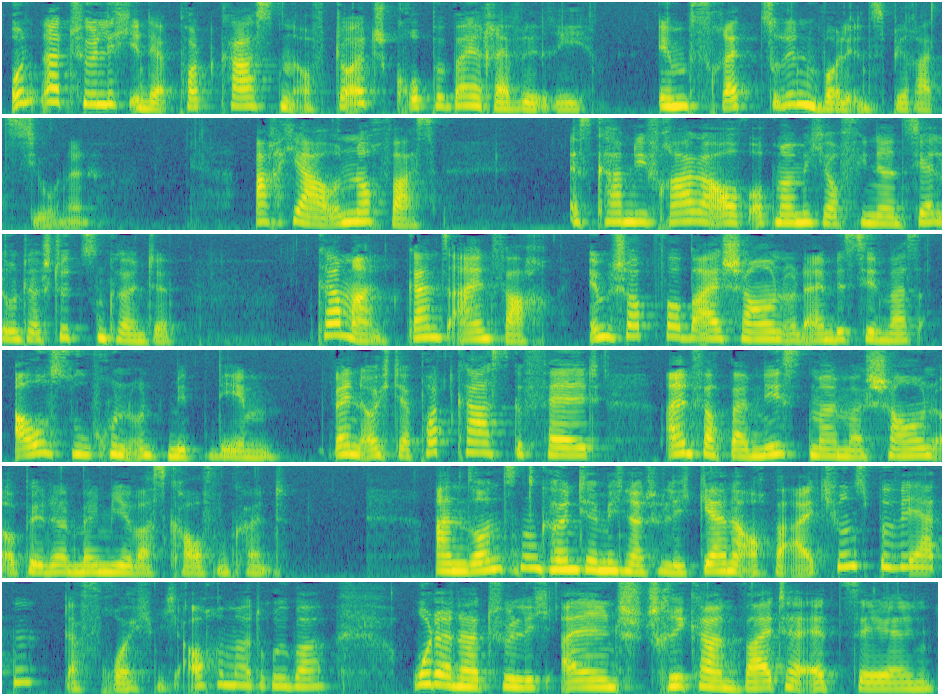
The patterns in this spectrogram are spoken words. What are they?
und natürlich in der Podcasten auf Deutsch Gruppe bei Revelry im Thread zu den Wollinspirationen. Ach ja, und noch was. Es kam die Frage auf, ob man mich auch finanziell unterstützen könnte. Kann man, ganz einfach. Im Shop vorbeischauen und ein bisschen was aussuchen und mitnehmen. Wenn euch der Podcast gefällt, einfach beim nächsten Mal mal schauen, ob ihr dann bei mir was kaufen könnt. Ansonsten könnt ihr mich natürlich gerne auch bei iTunes bewerten, da freue ich mich auch immer drüber. Oder natürlich allen Strickern weitererzählen,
